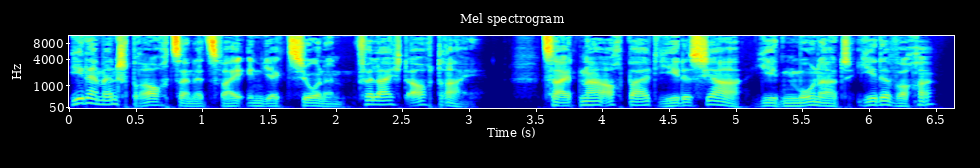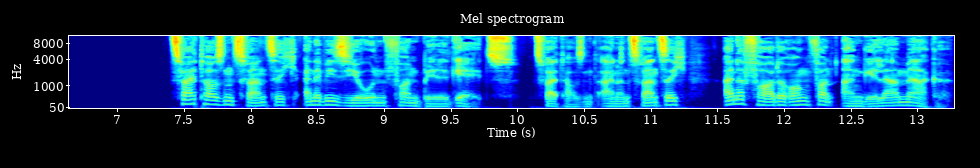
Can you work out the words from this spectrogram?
jeder Mensch braucht seine zwei Injektionen, vielleicht auch drei. Zeitnah auch bald jedes Jahr, jeden Monat, jede Woche? 2020 eine Vision von Bill Gates, 2021 eine Forderung von Angela Merkel.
